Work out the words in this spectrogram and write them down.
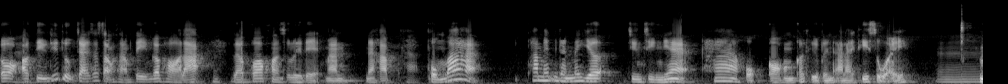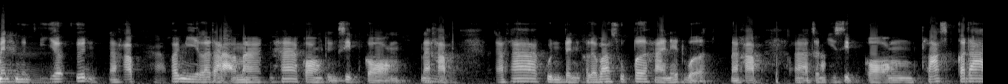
ก็บอกเอาธีมที่ถูกใจสักสองสามธีมก็พอละ แล้วก็ consolidate มันนะครับครับ ผมว่าถ้าเม็ดเงินไม่เยอะจริง ๆ เนี่ยห้าหกกองก็ถือเป็นอะไรที่สวยอื เม็ดเงินที่เยอะขึ้นนะครับครับ ค่อยมีระดับประมาณ 5 กองถึง 10 กองนะครับ แล้วถ้าคุณเป็นเขาเรียกว่า super high net worth นะครับอาจจะมี 10 กอง plus ก็ได้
